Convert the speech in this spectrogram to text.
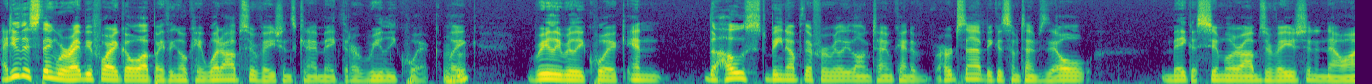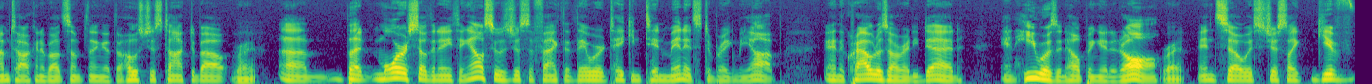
I do this thing where right before I go up, I think, okay, what observations can I make that are really quick, Mhm. like really, really quick? And the host being up there for a really long time kind of hurts that because sometimes they'll make a similar observation, and now I'm talking about something that the host just talked about. right. Um, but more so than anything else, it was just the fact that they were taking 10 minutes to bring me up, and the crowd was already dead, and he wasn't helping it at all. Right. And so it's just like give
